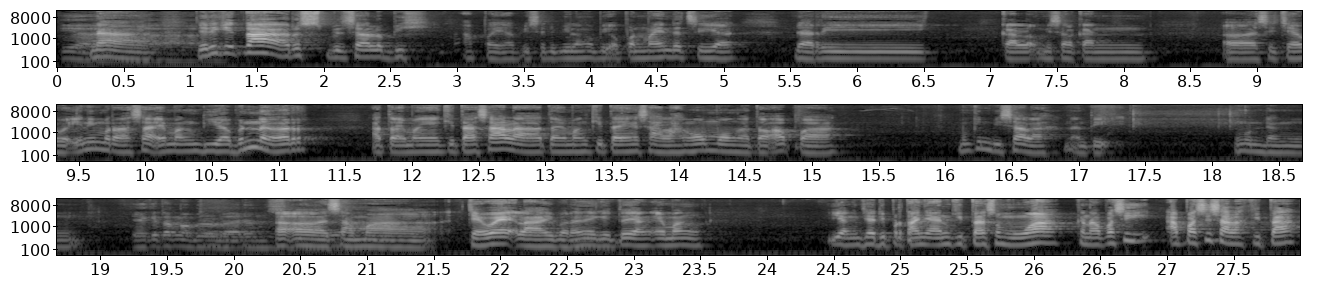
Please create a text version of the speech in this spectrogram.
Iya. nah jadi kita harus bisa lebih apa ya bisa dibilang lebih open minded sih ya dari kalau misalkan eh, si cewek ini merasa emang dia bener atau emang yang kita salah atau emang kita yang salah ngomong atau apa mungkin bisa lah nanti ngundang ya kita ngobrol bareng eh, eh, sama cewek lah ibaratnya gitu yang emang yang jadi pertanyaan kita semua kenapa sih apa sih salah kita?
